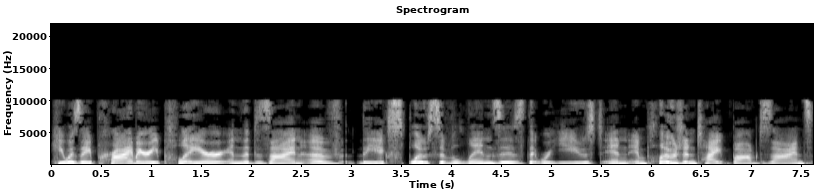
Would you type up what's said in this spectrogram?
He was a primary player in the design of the explosive lenses that were used in implosion type bomb designs.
